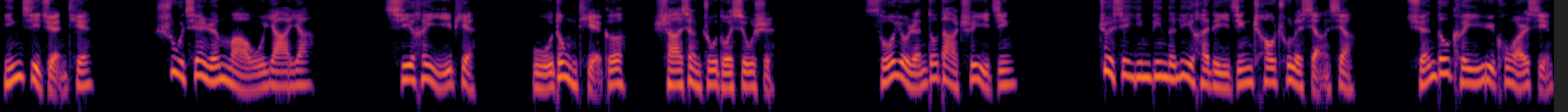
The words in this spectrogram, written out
阴气卷天，数千人马乌压压，漆黑一片，舞动铁戈，杀向诸多修士。所有人都大吃一惊，这些阴兵的厉害的已经超出了想象，全都可以御空而行，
